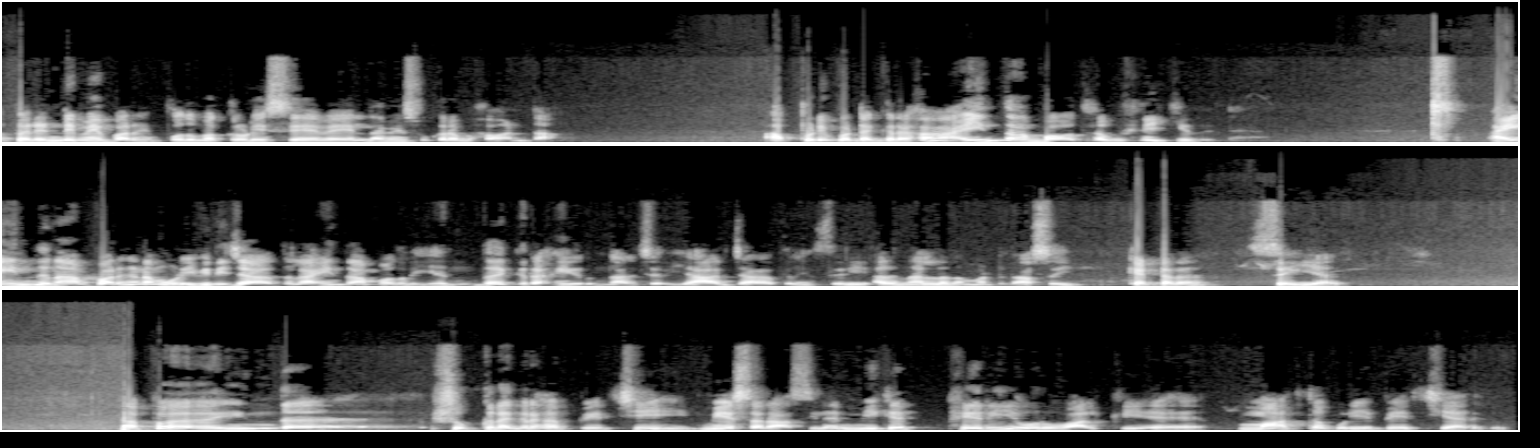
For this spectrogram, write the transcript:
அப்ப ரெண்டுமே பாருங்க பொதுமக்களுடைய சேவை எல்லாமே சுக்கர பகவான் தான். அப்படிப்பட்ட கிரகம் ஐந்தாம் பாவத்துல போய் நிற்குது ஐந்து நாள் பாருங்க நம்மளுடைய விதி ஜாகத்துல ஐந்தாம் பாதத்துல எந்த கிரகம் இருந்தாலும் சரி யார் ஜாதகத்திலையும் சரி அது நல்லதை மட்டும்தான் செய்யும். கெட்டதை செய்யாது. அப்ப இந்த சுக்கர கிரக பயிற்சி மேசராசியில மிகப்பெரிய ஒரு வாழ்க்கையை மாத்தக்கூடிய பயிற்சியா இருக்குது.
